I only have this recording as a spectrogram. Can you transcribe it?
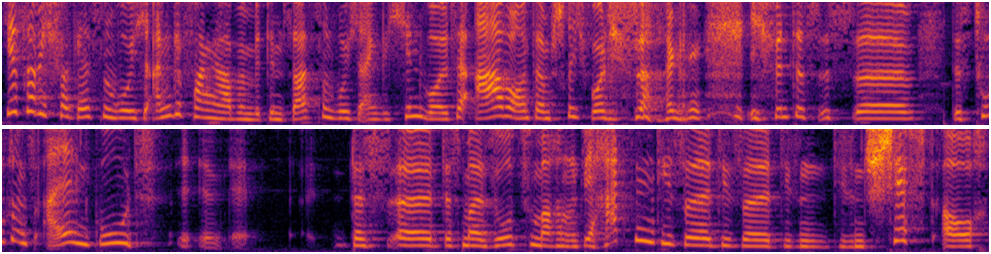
jetzt habe ich vergessen, wo ich angefangen habe mit dem Satz und wo ich eigentlich hin wollte. Aber unterm Strich wollte ich sagen, ich finde, das ist, äh, das tut uns allen gut. Äh, äh, das, äh, das mal so zu machen. Und wir hatten diese, diese, diesen, diesen Shift auch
